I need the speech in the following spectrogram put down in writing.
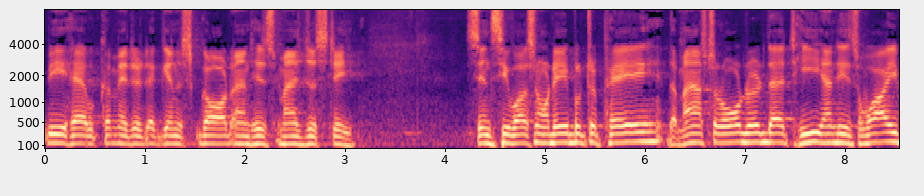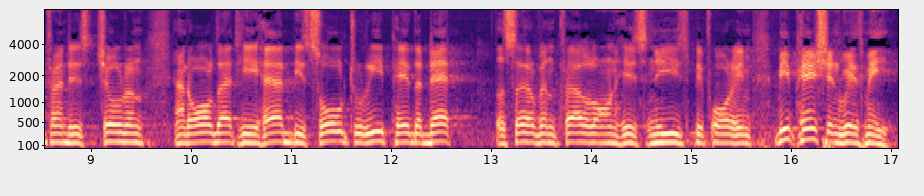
we have committed against God and His majesty. Since he was not able to pay, the master ordered that he and his wife and his children and all that he had be sold to repay the debt. The servant fell on his knees before him. Be patient with me.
